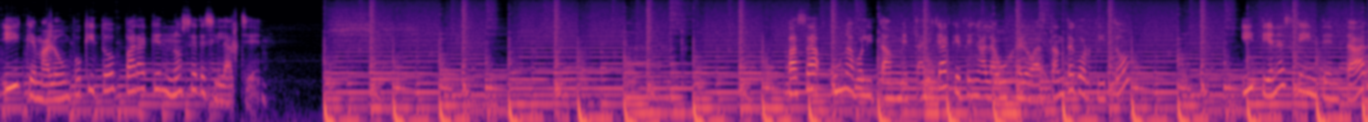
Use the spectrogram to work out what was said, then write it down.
y quémalo un poquito para que no se deshilache. Pasa una bolita metálica que tenga el agujero bastante cortito y tienes que intentar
